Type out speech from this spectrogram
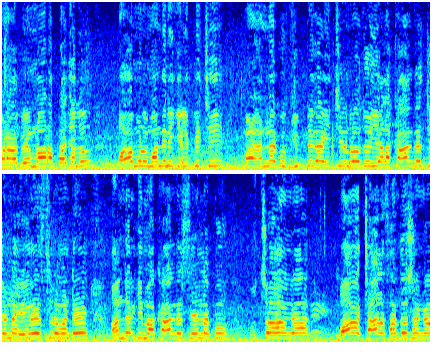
మన వేములాడ ప్రజలు పదమూడు మందిని గెలిపించి మన అన్నకు గిఫ్ట్గా ఇచ్చిన రోజు ఇలా కాంగ్రెస్ జెండా ఎగరేస్తున్నామంటే అందరికీ మా కాంగ్రెస్ శ్రేణులకు ఉత్సాహంగా బాగా చాలా సంతోషంగా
